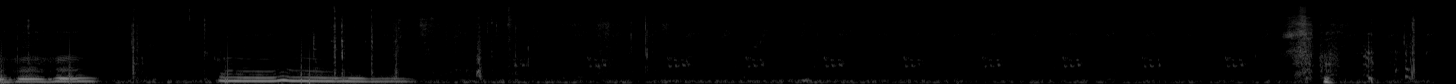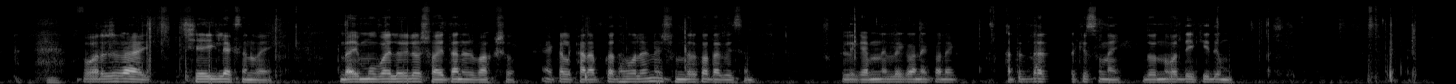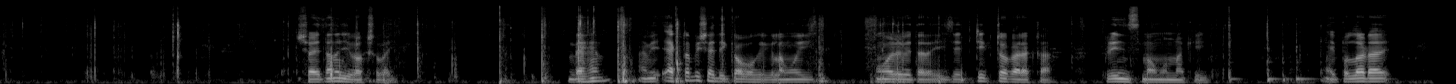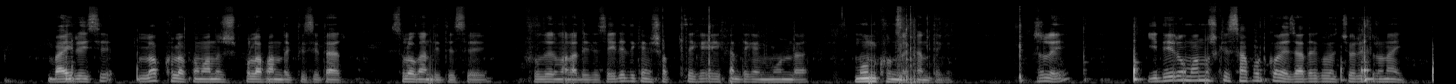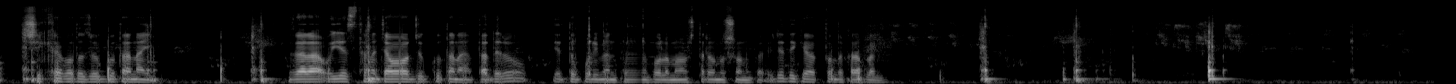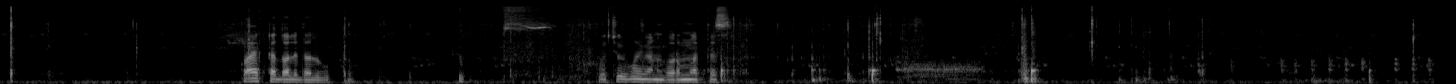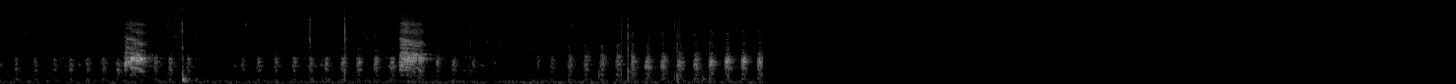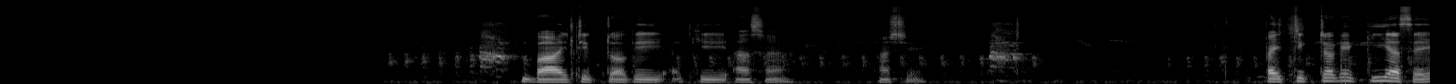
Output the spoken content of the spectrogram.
পরেশ ভাই, সেই লেখছেন ভাই। ভাই, মোবাইল হইল শয়তানের বাক্স। একাল খারাপ কথা বলেন সুন্দর কথা কইছেন। কেমনের লেগে অনেক অনেক। হাতের দ্বার কিছু নাই। ধন্যবাদ দেখিয়ে দেবো। শয়তানেরই বাক্স ভাই দেখেন, আমি একটা বিষয় দেখে অবাক হয়ে গেলাম, ওই মোবাইলের ভেতরে, এই যে টিকটক আর একটা প্রিন্স মামুন নাকি। এই পোলাটায় বাইরে রয়েছে লক্ষ লক্ষ মানুষ পোলা পোলাপান দেখতেছি, তার স্লোগান দিতেছে, ফুলের মালা দিতেছে। এটা দেখে আমি সব থেকে, এখান থেকে আমি মনটা, মন খুন এখান থেকে। আসলে এদেরও মানুষকে সাপোর্ট করে, যাদের কোনো চরিত্র নাই, শিক্ষাগত যোগ্যতা নাই যারা ওই স্থানে যাওয়ার যোগ্যতা না, তাদেরও এত পরিমাণ বলে মানুষ তারা অনুসরণ করে। এটা দেখে অত্যন্ত খারাপ লাগে। কয়েকটা দলে দলভুক্ত। প্রচুর পরিমাণ গরম লাগতেছে। বাই টিকটকে কি আসা আসে ভাই, টিকটকে কি আছে?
